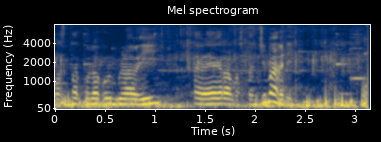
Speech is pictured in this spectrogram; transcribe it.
रस्ता खुला करून मिळावा ही सगळ्या ग्रामस्थांची मागणी आहे.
